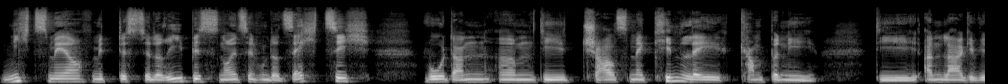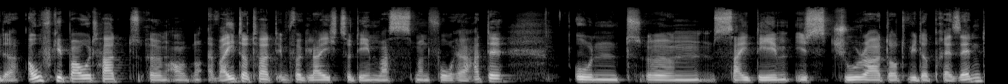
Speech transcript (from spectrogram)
nichts mehr mit Destillerie bis 1960, wo dann ähm, die Charles McKinley Company die Anlage wieder aufgebaut hat, ähm, auch noch erweitert hat im Vergleich zu dem, was man vorher hatte. Und ähm, seitdem ist Jura dort wieder präsent,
